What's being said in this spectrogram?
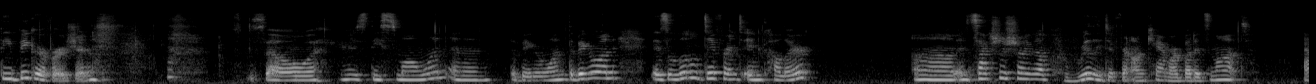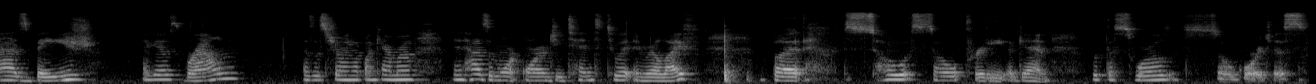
the bigger version. so here's the small one and then the bigger one. The bigger one is a little different in color. Um, it's actually showing up really different on camera, but it's not as beige, I guess, brown as it's showing up on camera. It has a more orangey tint to it in real life, but so, so pretty. Again, with the swirls, it's so gorgeous.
